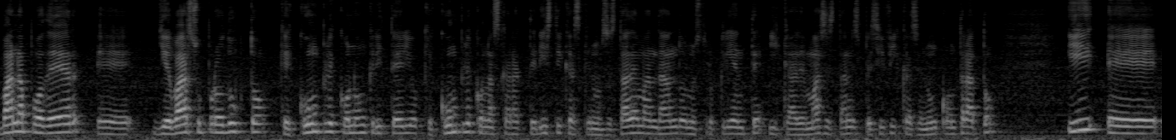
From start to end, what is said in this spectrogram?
van a poder eh, llevar su producto que cumple con un criterio, que cumple con las características que nos está demandando nuestro cliente y que además están específicas en un contrato, y eh,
